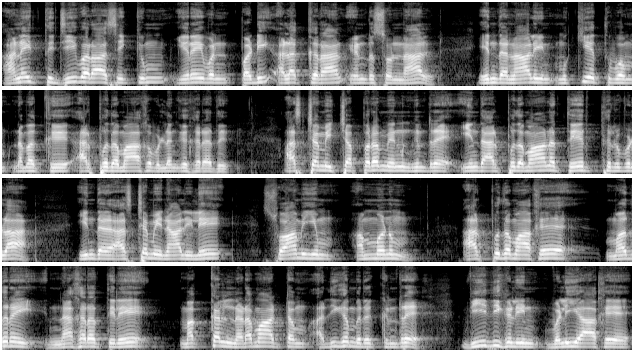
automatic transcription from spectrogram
அனைத்து ஜீவராசிக்கும் இறைவன் படி அளக்கிறான் என்று சொன்னால் இந்த நாளின் முக்கியத்துவம் நமக்கு அற்புதமாக விளங்குகிறது. அஷ்டமி சப்பரம் என்கின்ற இந்த அற்புதமான தேர் திருவிழா இந்த அஷ்டமி நாளிலே சுவாமியும் அம்மனும் அற்புதமாக மதுரை நகரத்திலே மக்கள் நடமாட்டம் அதிகம் இருக்கின்ற வீதிகளின் வழியாக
